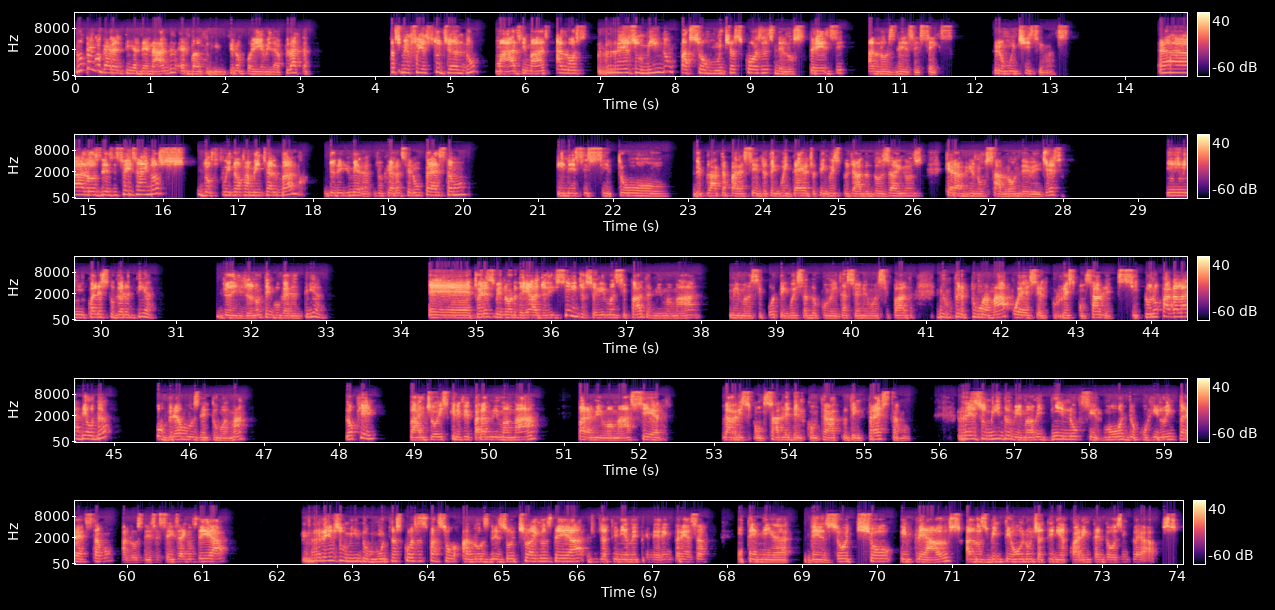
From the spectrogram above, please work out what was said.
Não tenho garantia de nada. O banco disse que não podia me dar plata. Então, me fui estudando mais e mais. A los, resumindo, passou muitas coisas de los 13 a los 16. Pero muchísimas. A los 16 años, yo fui nuevamente al banco. Yo dije, mira, yo quiero hacer un préstamo y necesito de plata para hacer. Yo tengo idea, yo tengo estudiado dos años, quiero abrir un salón de belleza. ¿Y cuál es tu garantía? Yo dije, yo no tengo garantía. Eh, tú eres menor de edad. Yo dije, sí, yo soy emancipada. Mi mamá me emancipó, tengo esa documentación emancipada. Digo, pero tu mamá puede ser tu responsable. Si tú no pagas la deuda, cobramos de tu mamá. Ok, vai yo escribir para mi mamá, para mi mamá ser la responsable del contrato de préstamo. Resumindo, mi mamá vino, firmó, yo cogí el empréstamo a los 16 años de edad. Resumindo, muchas cosas pasó. A los 18 años de edad, yo ya tenía mi primera empresa y tenía 18 empleados. A los 21 ya tenía 42 empleados.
